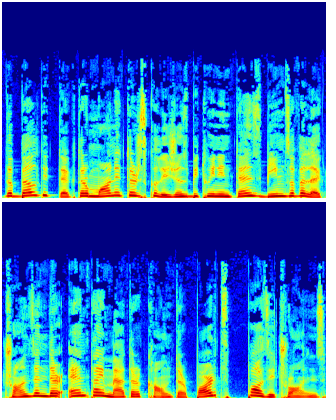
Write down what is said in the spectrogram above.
the Belle detector monitors collisions between intense beams of electrons and their antimatter counterparts, positrons.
